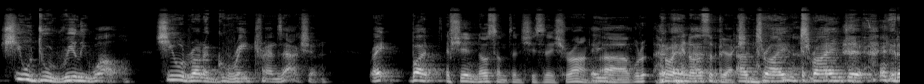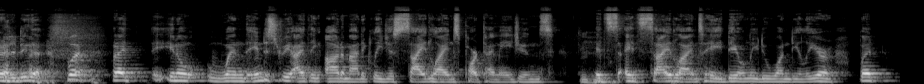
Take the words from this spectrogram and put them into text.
she would do really well. She would run a great transaction right? But if she didn't know something, she'd say, Sharran, uh, what, how do I handle this objection? I'm trying trying to get her to do that. But but I you know when the industry I think automatically just sidelines part time agents. Mm-hmm. It's it's sidelines. Hey, they only do one deal a year. But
